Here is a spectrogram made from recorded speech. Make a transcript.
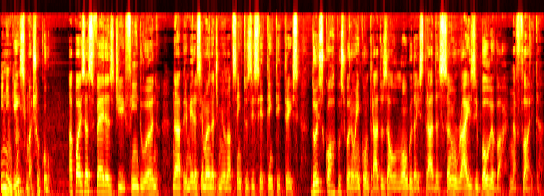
e ninguém se machucou. Após as férias de fim do ano, na primeira semana de 1973, dois corpos foram encontrados ao longo da estrada Sunrise Boulevard, na Flórida.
